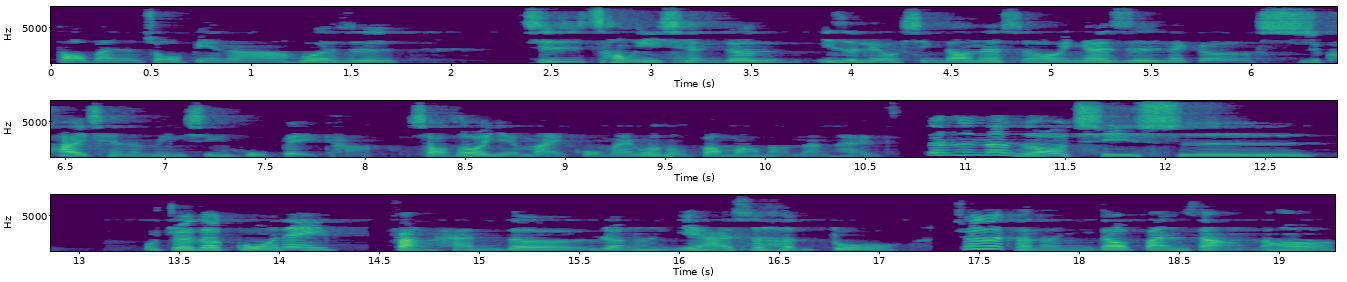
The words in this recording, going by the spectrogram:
盗版的周边啊，或者是其实从以前就一直流行到那时候，应该是那个十块钱的明星护贝卡。小时候也买过，买过什么棒棒糖男孩子。但是那时候其实我觉得国内反韩的人也还是很多，就是可能你到班上，然后。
